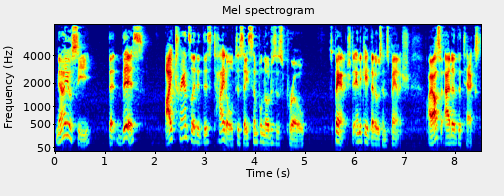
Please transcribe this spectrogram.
Now you'll see that this, I translated this title to say Simple Notices Pro Spanish to indicate that it was in Spanish. I also added the text,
